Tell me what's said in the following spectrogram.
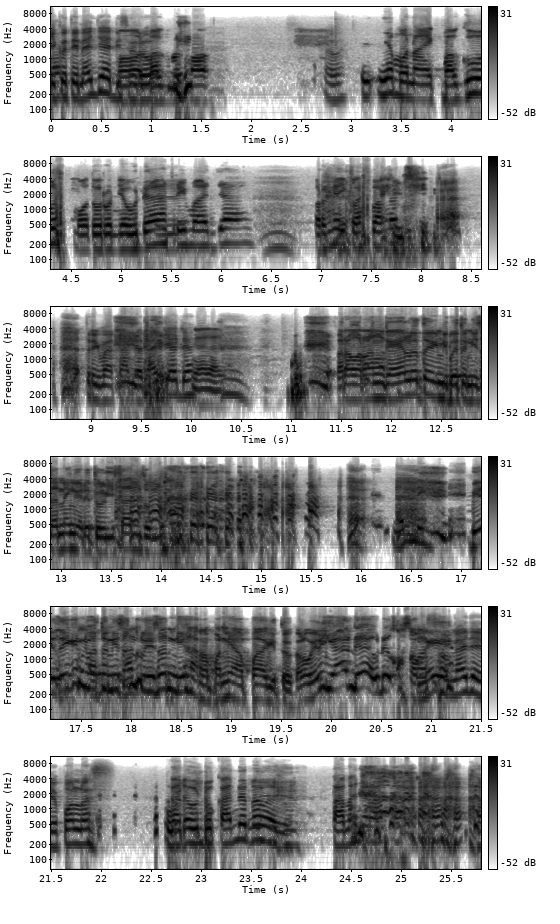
Ikutin aja mau disuruh bagus mau Apa? Iya mau naik bagus, mau turunnya udah, Iya. terima aja. Orangnya ikhlas banget. Terima keadaan aja dah. Orang-orang kayak lo tuh yang di batu nisannya nggak ada tulisan sumpah. Mending Biasanya kan di batu nisan tulisan dia harapannya apa gitu. Kalau Willy nggak ada, udah kosong Kosong aja. ya polos nggak ada undukannya tau? Tanahnya rata.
